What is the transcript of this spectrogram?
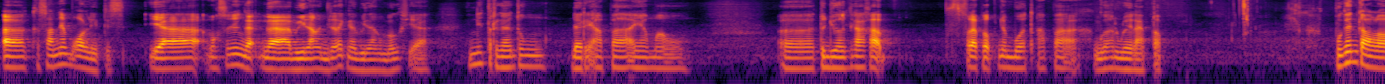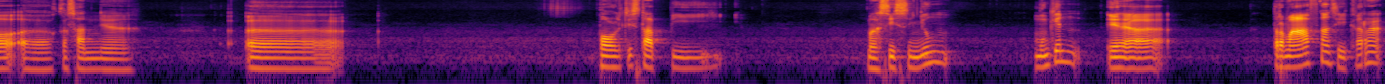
uh, kesannya politis. Ya maksudnya nggak nggak bilang jelek nggak bilang bagus ya. Ini tergantung dari apa yang mau uh, tujuan kakak laptopnya buat apa. Gue akan beli laptop. Mungkin kalau uh, kesannya uh, politis tapi masih senyum mungkin ya termaafkan sih karena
